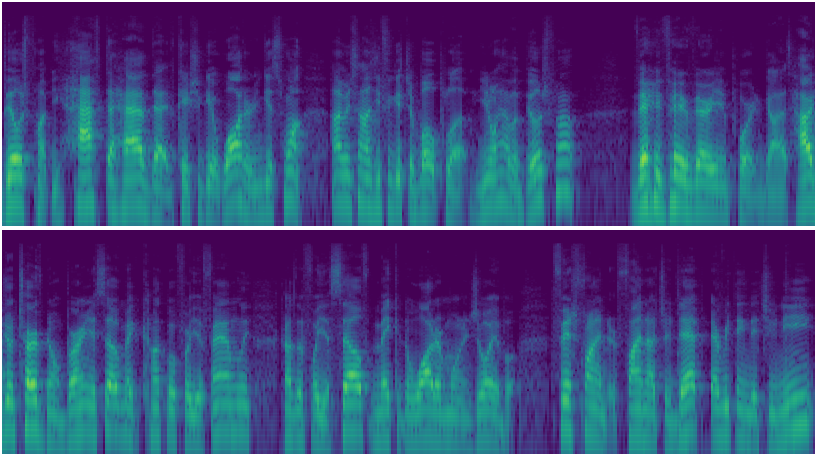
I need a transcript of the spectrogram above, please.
Bilge pump, you have to have that in case you get water and get swamped. How many times you forget your boat plug? You don't have a bilge pump? Very, very, very important, guys. HydroTurf, don't burn yourself. Make it comfortable for your family, comfortable for yourself. Make the water more enjoyable. Fish finder, find out your depth, everything that you need.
